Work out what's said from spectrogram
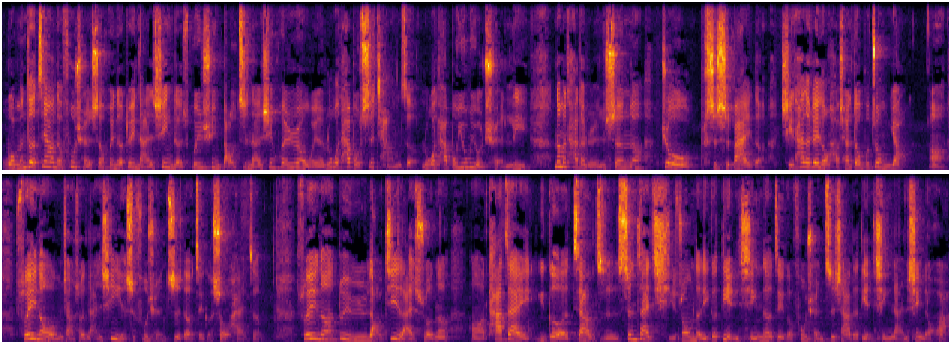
我们的这样的父权社会呢，对男性的规训，导致男性会认为，如果他不是强者，如果他不拥有权利，那么他的人生呢就是失败的，其他的内容好像都不重要。啊，所以呢，我们讲说男性也是父权制的这个受害者，所以呢，对于老纪来说呢，呃，他在一个这样子身在其中的一个典型的这个父权制下的典型男性的话，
